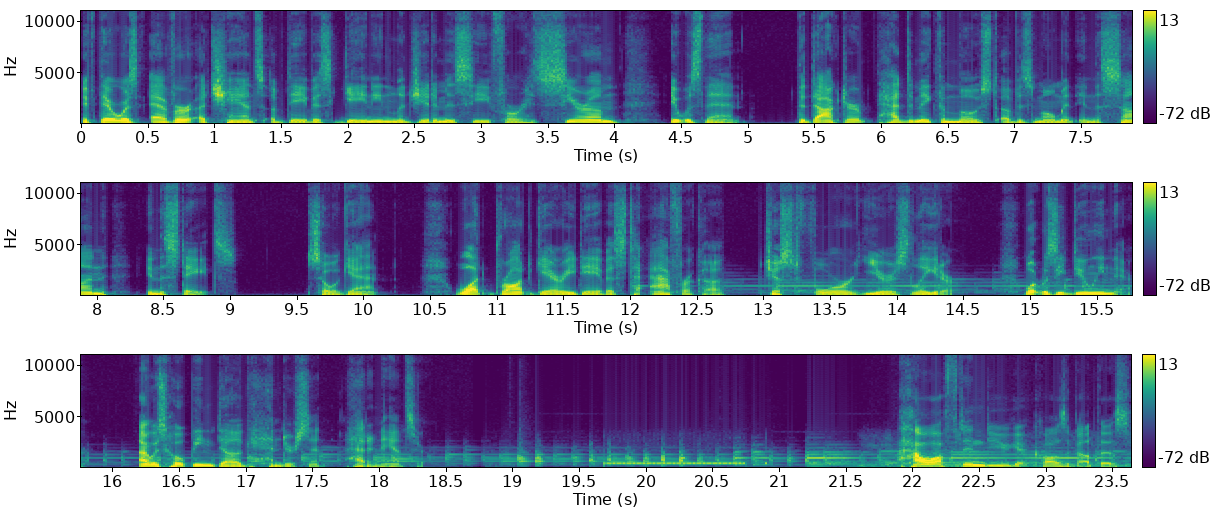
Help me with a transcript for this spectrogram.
If there was ever a chance of Davis gaining legitimacy for his serum, it was then. The doctor had to make the most of his moment in the sun in the States. So again, what brought Gary Davis to Africa just four years later? What was he doing there? I was hoping Doug Henderson had an answer. How often do you get calls about this?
